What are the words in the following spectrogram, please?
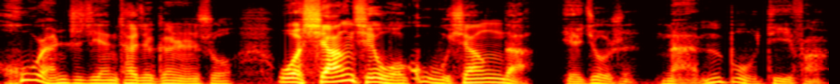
忽然之间，他就跟人说：“我想起我故乡的，也就是南部地方，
